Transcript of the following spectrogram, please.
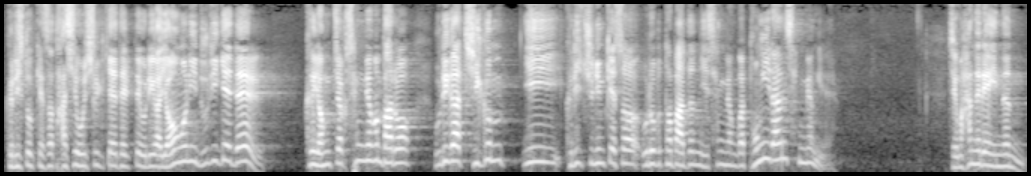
그리스도께서 다시 오실게 될때 우리가 영원히 누리게 될 그 영적 생명은 바로 우리가 지금 이 그리 주님께서 우로부터 받은 이 생명과 동일한 생명이에요. 지금 하늘에 있는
